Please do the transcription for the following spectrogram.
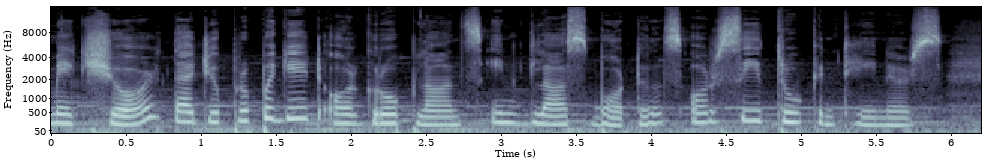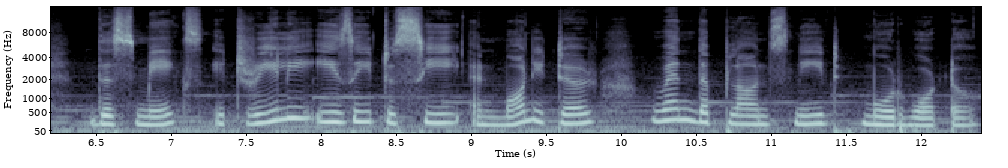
Make sure that you propagate or grow plants in glass bottles or see through containers. This makes it really easy to see and monitor when the plants need more water.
